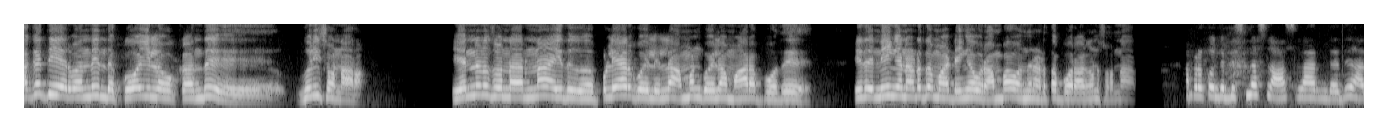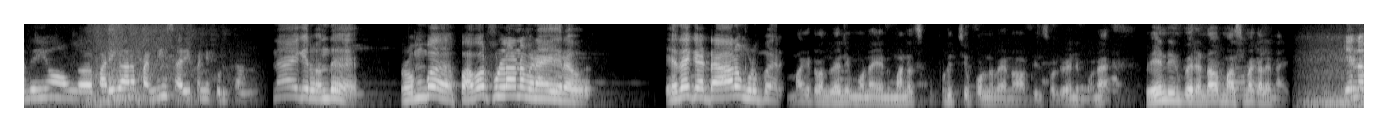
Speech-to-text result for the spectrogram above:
அகத்தியர் வந்து இந்த கோயிலில் உட்காந்து குறி சொன்னாராம். என்னன்னு சொன்னாருன்னா இது பிள்ளையார் கோயில் இல்லை அம்மன் கோயிலாக மாறப்போகுது. இதை நீங்கள் நடத்த மாட்டீங்க ஒரு அம்பா வந்து நடத்த போகிறாங்கன்னு சொன்னார். அப்புறம் கொஞ்சம் பிஸ்னஸ் லாஸ்லாம் இருந்தது அதையும் அவங்க பரிகாரம் பண்ணி சரி பண்ணி கொடுத்தாங்க. விநாயகர் வந்து ரொம்ப பவர்ஃபுல்லான விநாயகர் அவர். எதை கேட்டாலும் கொடுப்பாரு. அம்மா கிட்ட வந்து வேண்டி போனேன் எனக்கு மனசுக்கு பிடிச்ச பொண்ணு வேணும் அப்படின்னு சொல்லி வேண்டி போனேன். வேண்டின்னு போய் ரெண்டாவது மாசமே கல்யாணம் ஆயிடுச்சு. என்னை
